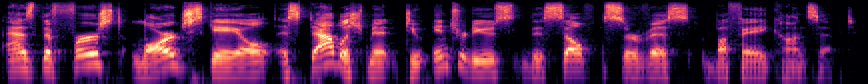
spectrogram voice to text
as the first large scale establishment to introduce the self service buffet concept.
